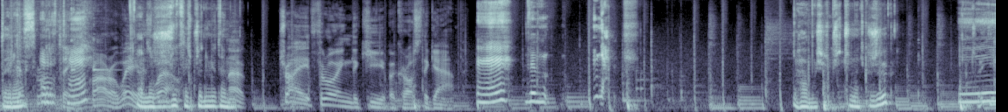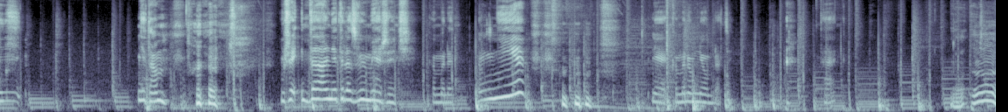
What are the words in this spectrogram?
teraz? RT. A możesz rzucać przedmiotami. Now, try throwing the cube across the gap. E, wy... Aha, musisz przytrzymać krzyżyk? I... Nie tam. Muszę idealnie teraz wymierzyć kamerę. O, Nie! Nie, kamerą nie obracaj. Tak. No, e,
